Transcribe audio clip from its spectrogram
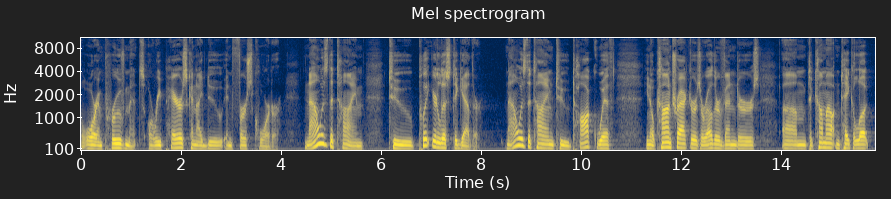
or improvements or repairs can I do in first quarter? Now is the time to put your list together. Now is the time to talk with, you know, contractors or other vendors um, to come out and take a look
